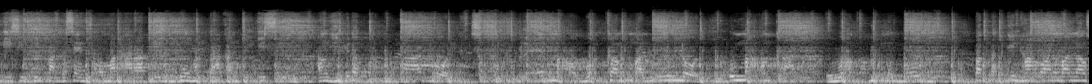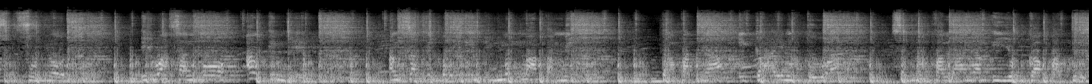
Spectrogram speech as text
iisipin. Pagkasensya ko mararating kung handa kang tiisin Ang hirap at pagod sa problema Huwag kang malunod, umaangkat, huwag lumubog Pagkat ginhawa naman ang susunod Iwasan mo ang inggit Ang sakit ba'y ibig mong makamit Dapat nga ika'y matuwa Sa napala ng iyong kapatid.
